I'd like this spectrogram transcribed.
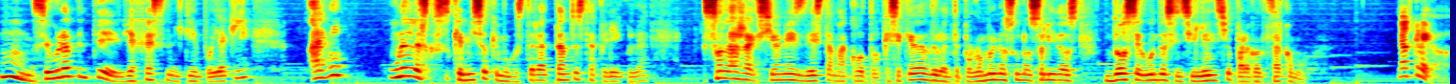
mm, seguramente viajaste en el tiempo y aquí algo, una de las cosas que me hizo que me gustara tanto esta película son las reacciones de esta Makoto, que se queda durante por lo menos unos sólidos dos segundos en silencio para contestar como, no creo.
